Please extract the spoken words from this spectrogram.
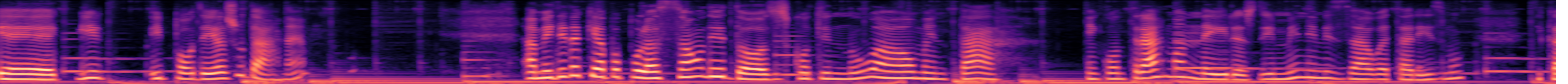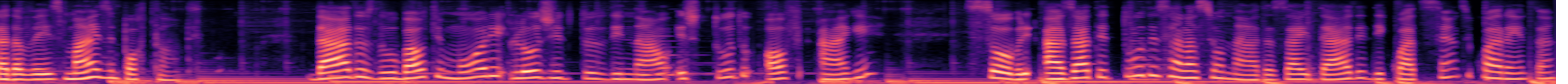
é, e, e poder ajudar, né? À medida que a população de idosos continua a aumentar, encontrar maneiras de minimizar o etarismo é cada vez mais importante. Dados do Baltimore Longitudinal Study of Age sobre as atitudes relacionadas à idade de 440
